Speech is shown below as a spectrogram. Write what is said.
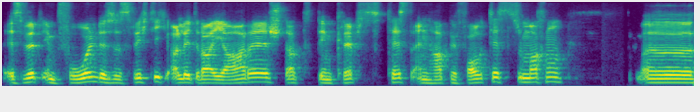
es wird empfohlen, das ist richtig, alle drei Jahre statt dem Krebstest einen HPV-Test zu machen. Äh,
